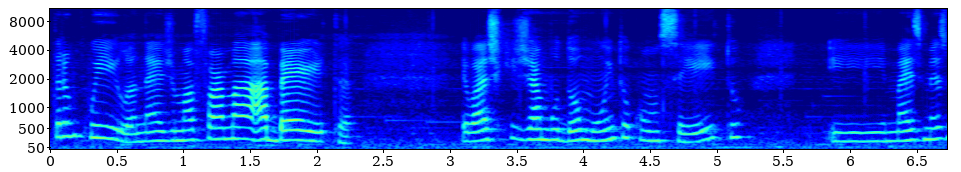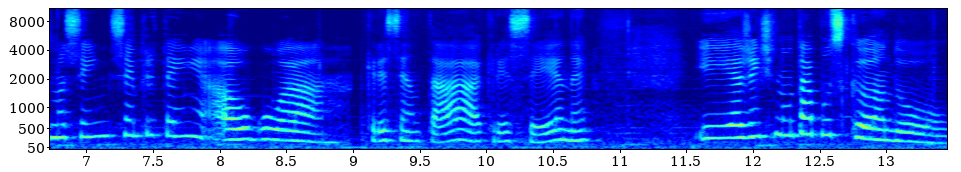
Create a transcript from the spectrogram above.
tranquila, né, de uma forma aberta. Eu acho que já mudou muito o conceito, e mas mesmo assim sempre tem algo a acrescentar, a crescer, né? E a gente não está buscando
